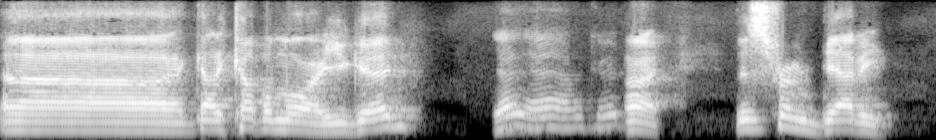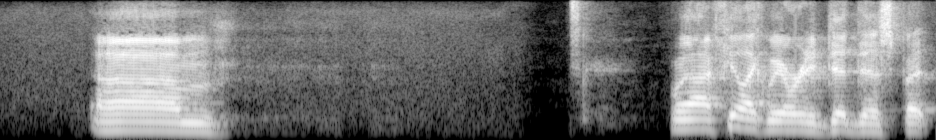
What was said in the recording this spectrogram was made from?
uh, got a couple more. Are you good? Yeah, yeah, I'm good. All right. This is from Debbie. Um, well, I feel like we already did this, but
